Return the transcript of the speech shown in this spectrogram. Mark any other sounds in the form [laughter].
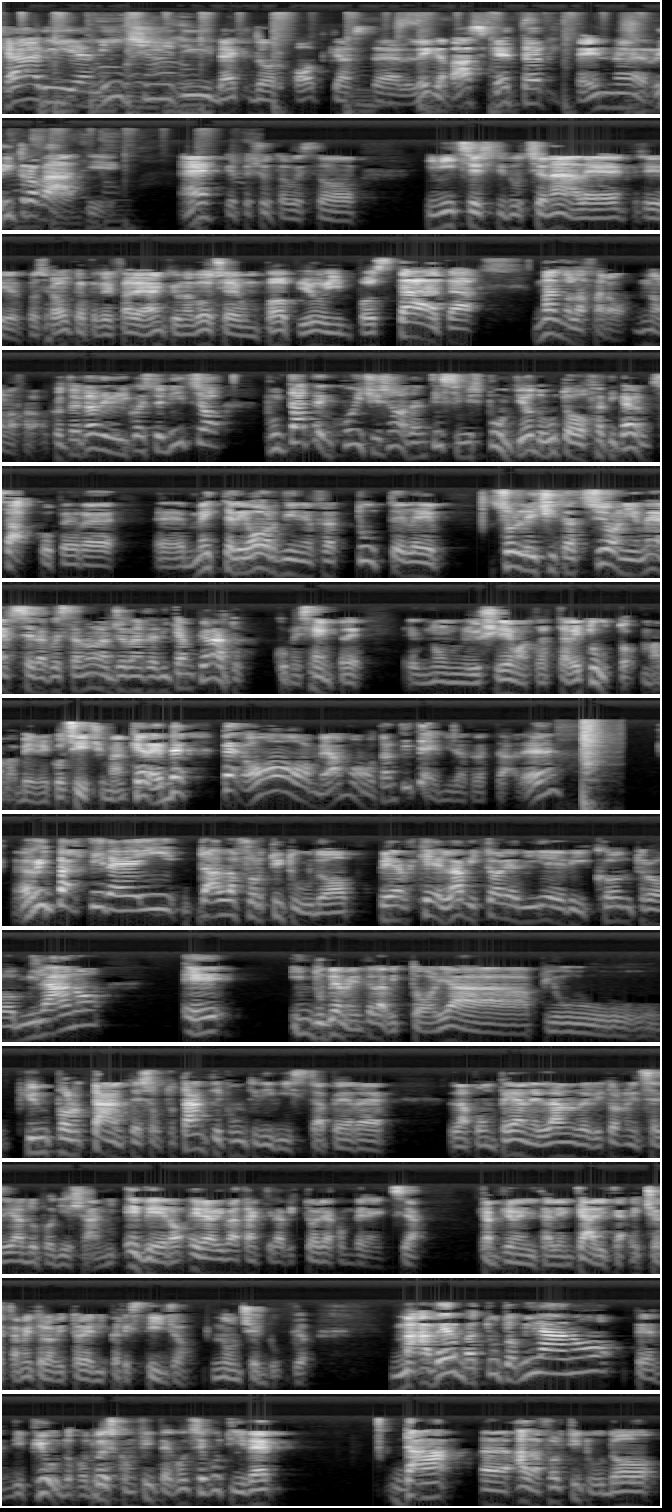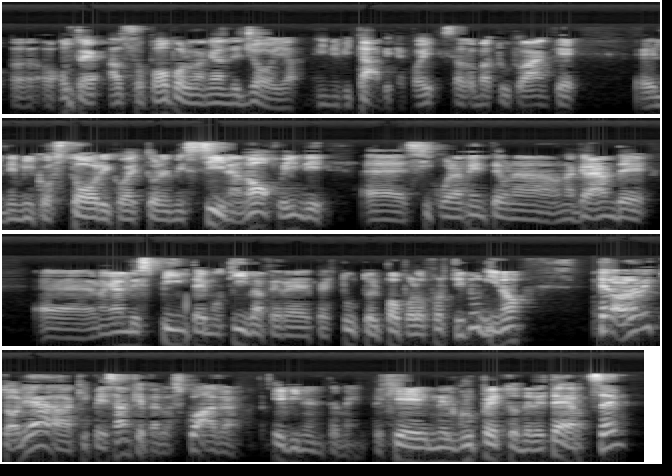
Cari amici di Backdoor Podcast Lega Basket, ben ritrovati. Eh? Vi è piaciuto questo inizio istituzionale? Così la prossima volta potrei fare anche una voce un po' più impostata, ma non la farò, non la farò. Accontentatevi di questo inizio, puntata in cui ci sono tantissimi spunti. Io ho dovuto faticare un sacco per eh, mettere ordine fra tutte le sollecitazioni emerse da questa nuova giornata di campionato, come sempre non riusciremo a trattare tutto, ma va bene così, ci mancherebbe, però abbiamo tanti temi da trattare. Eh? Ripartirei dalla Fortitudo, perché la vittoria di ieri contro Milano è indubbiamente la vittoria più, più importante sotto tanti punti di vista per la Pompea nell'anno del ritorno in Serie A dopo dieci anni. È vero, era arrivata anche la vittoria con Venezia, campione d'Italia in carica, e certamente una vittoria di prestigio, non c'è dubbio ma aver battuto Milano, per di più, dopo due sconfitte consecutive, dà eh, alla Fortitudo, eh, oltre al suo popolo, una grande gioia, inevitabile. Poi è stato battuto anche eh, il nemico storico Ettore Messina, no? quindi eh, sicuramente una, una, grande, eh, una, grande, spinta emotiva per, per tutto il popolo fortitudino, però è una vittoria che pesa anche per la squadra, evidentemente, che nel gruppetto delle terze,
